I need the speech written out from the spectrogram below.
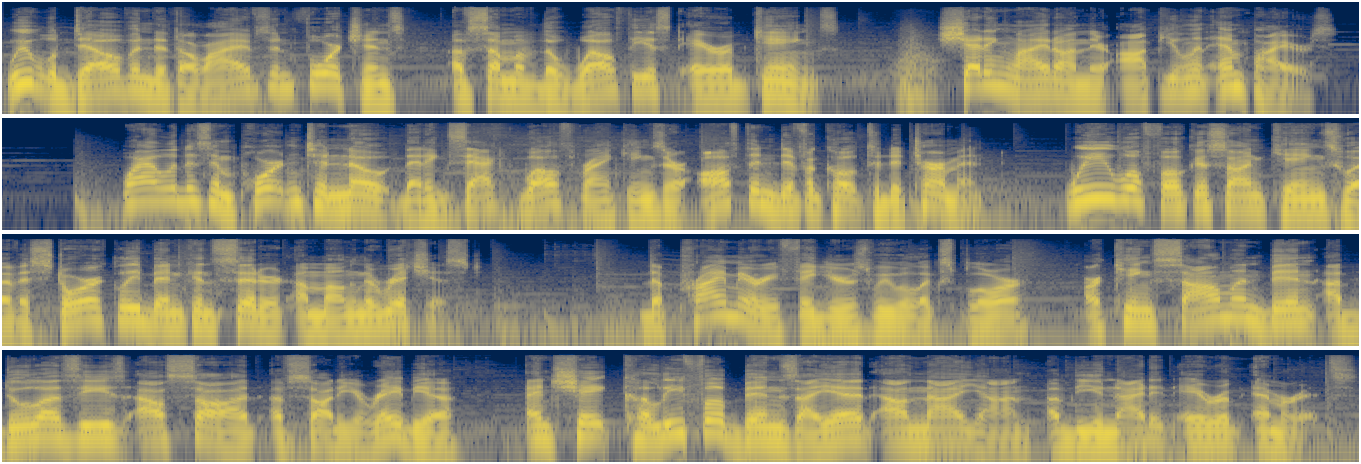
we will delve into the lives and fortunes of some of the wealthiest Arab kings, shedding light on their opulent empires. While it is important to note that exact wealth rankings are often difficult to determine, we will focus on kings who have historically been considered among the richest. The primary figures we will explore are King Salman bin Abdulaziz Al Saud of Saudi Arabia and Sheikh Khalifa bin Zayed Al Nahyan of the United Arab Emirates.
